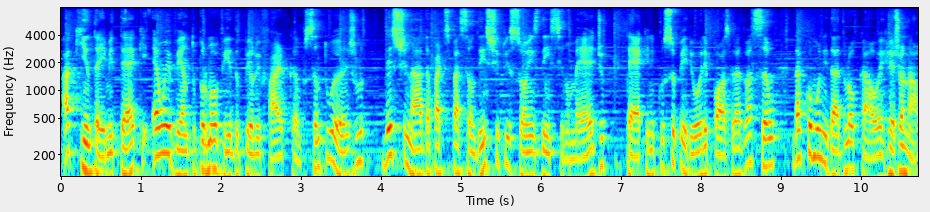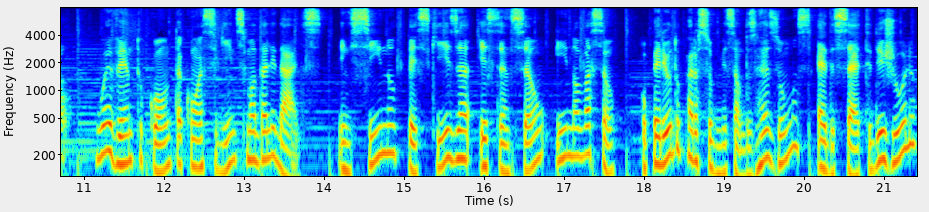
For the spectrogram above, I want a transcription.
A quinta MTEC é um evento promovido pelo IFAR Campo Santo Ângelo, destinado à participação de instituições de ensino médio, técnico, superior e pós-graduação da comunidade local e regional. O evento conta com as seguintes modalidades: ensino, pesquisa, extensão e inovação. O período para submissão dos resumos é de 7 de julho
